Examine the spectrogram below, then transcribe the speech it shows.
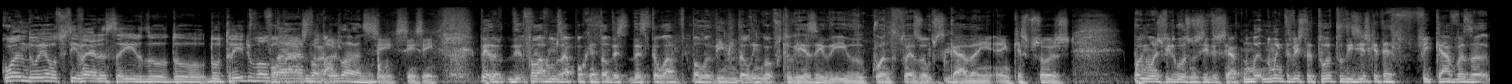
quando eu estiver a sair do, do, do trilho, voltar, Voltar, depois lá. é? Sim, sim, sim. Pedro, falávamos há pouco então desse, desse teu lado de paladino da língua portuguesa e, de- e do quanto tu és obcecado em, em que as pessoas ponham as vírgulas no sítio certo. Numa, numa entrevista tua, tu dizias que até ficavas ah,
